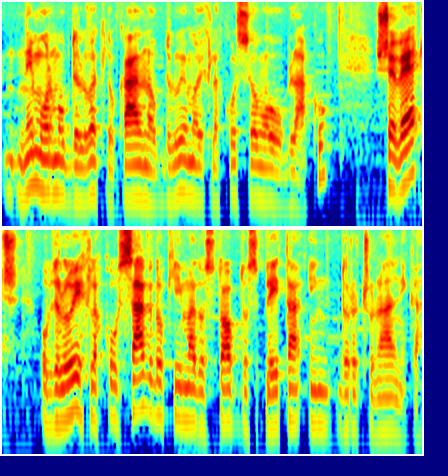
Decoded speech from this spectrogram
ne moramo obdelovati lokalno, obdelujemo jih lahko samo v oblaku. Še več, obdeluje jih lahko vsakdo, ki ima dostop do spleta in do računalnika.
